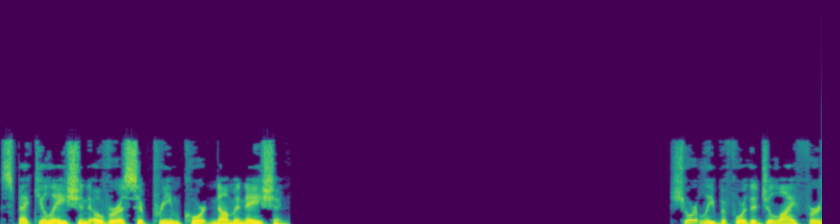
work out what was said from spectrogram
Speculation over a Supreme Court nomination Shortly before the July 1,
